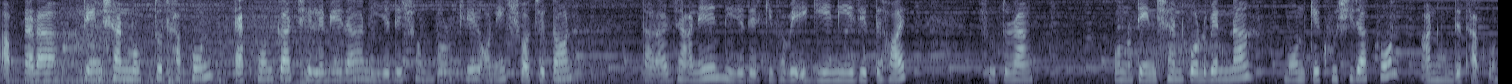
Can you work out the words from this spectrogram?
আপনারা টেনশন মুক্ত থাকুন। এখনকার ছেলেমেয়েরা নিজেদের সম্পর্কে অনেক সচেতন। তারা জানে নিজেদের কীভাবে এগিয়ে নিয়ে যেতে হয়। সুতরাং কোনো টেনশন করবেন না। মনকে খুশি রাখুন, আনন্দে থাকুন।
